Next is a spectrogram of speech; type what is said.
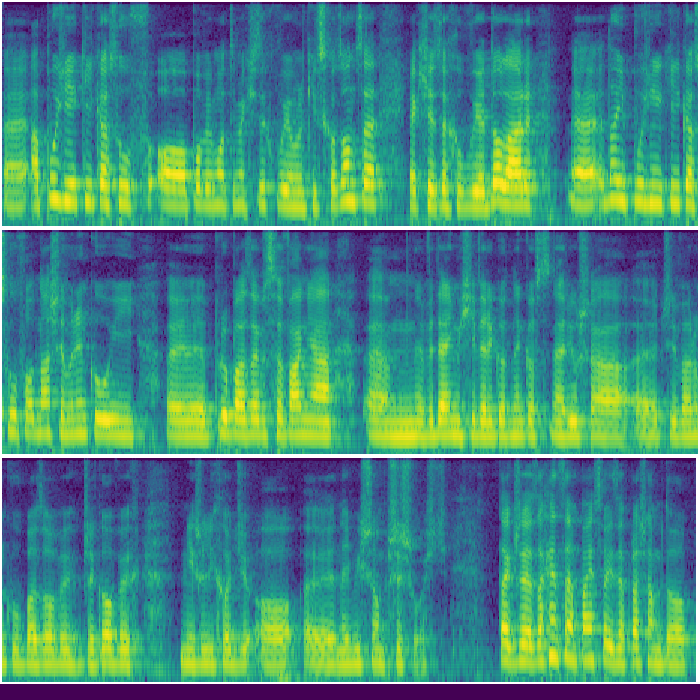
e, a później kilka słów opowiem o tym, jak się zachowują rynki wschodzące, jak się zachowuje dolar, e, no i później kilka słów o naszym rynku i e, próba zarysowania, wydaje mi się, wiarygodnego scenariusza czy warunków bazowych, brzegowych, jeżeli chodzi o najbliższą przyszłość. Także zachęcam Państwa i zapraszam do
